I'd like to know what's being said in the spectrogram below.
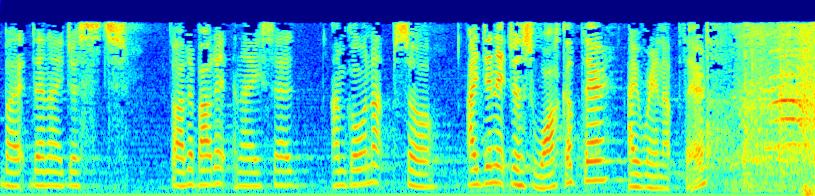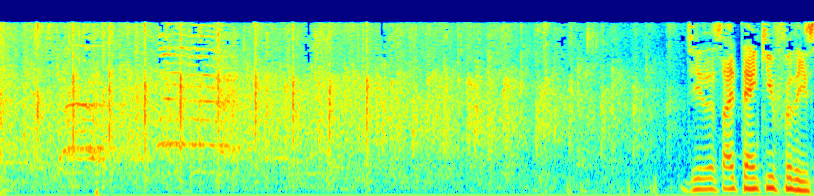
But then I just thought about it and I said, I'm going up. So I didn't just walk up there, I ran up there. Jesus, I thank you for these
